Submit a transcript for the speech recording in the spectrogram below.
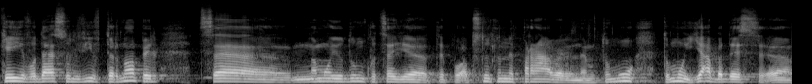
Київ, Одесу, Львів, Тернопіль Це, на мою думку, це є типу абсолютно неправильним. Тому, тому я би десь е, е,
